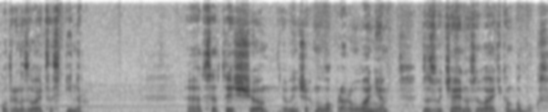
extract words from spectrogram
котрий називається Spinner. Е, Це те, що в інших мовах програмування зазвичай називають Combobox.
